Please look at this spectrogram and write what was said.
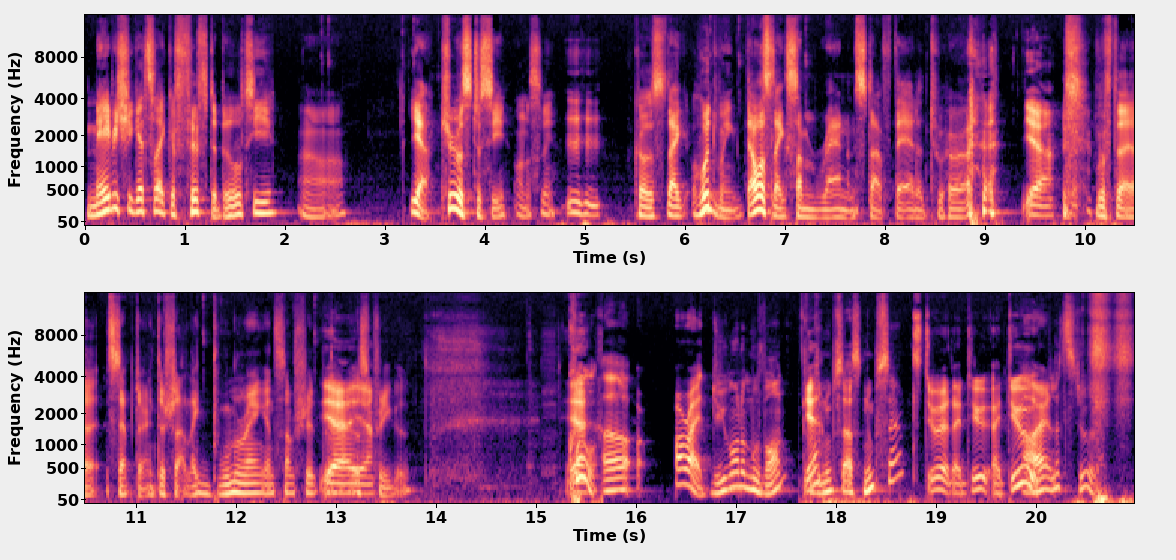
maybe she gets like a fifth ability. Uh, yeah, curious to see, honestly. Mm-hmm. Because like Hoodwink, that was like some random stuff they added to her Yeah, with the scepter and the shot, like boomerang and some shit. Yeah, it was yeah. pretty good. yeah. Cool. Uh, all right. Do you want to move on? Yeah. The Noobs Ask Noob Sam? Let's do it. I do. I do. All right, let's do it.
